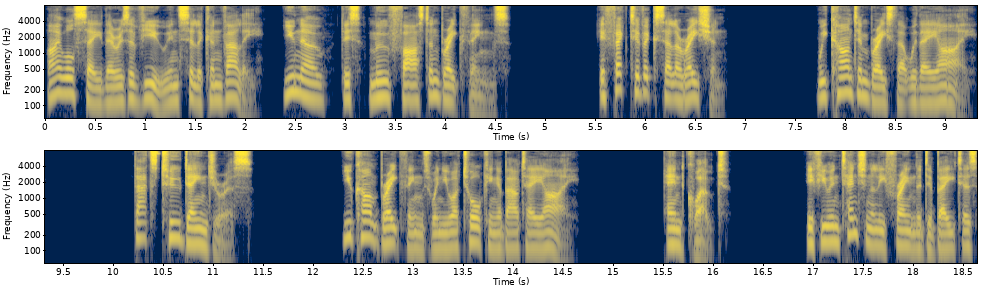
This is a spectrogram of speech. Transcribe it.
I will say there is a view in Silicon Valley. You know, this move fast and break things. Effective acceleration. We can't embrace that with AI. That's too dangerous. You can't break things when you are talking about AI. End quote. If you intentionally frame the debate as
